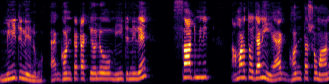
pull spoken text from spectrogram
মিনিটে নিয়ে নেব। এক ঘন্টাটা কী হলো? মিনিটে নিলে ষাট মিনিট। আমরা তো জানি এক ঘণ্টা সমান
